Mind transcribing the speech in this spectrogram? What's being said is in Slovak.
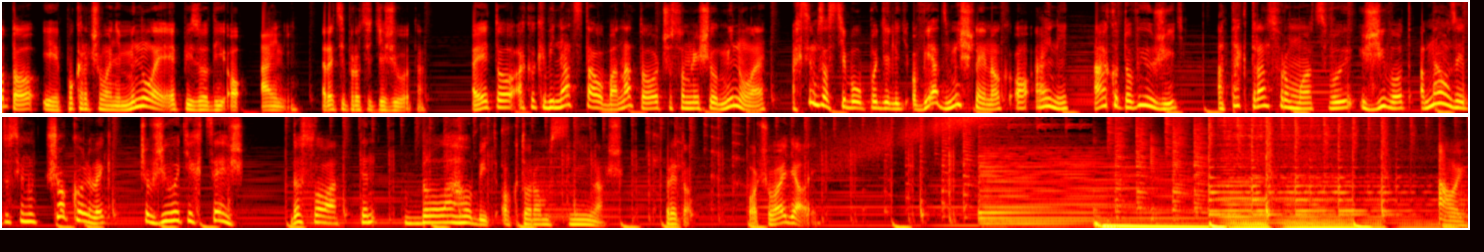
Toto je pokračovanie minulej epizódy o Aini, reciprocite života. A je to ako keby nadstavba na to, čo som riešil minule a chcem sa s tebou podeliť o viac myšlienok o Aini a ako to využiť a tak transformovať svoj život a naozaj dosiahnuť čokoľvek, čo v živote chceš. Doslova ten blahobyt, o ktorom snívaš. Preto počúvaj ďalej. Ahoj,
